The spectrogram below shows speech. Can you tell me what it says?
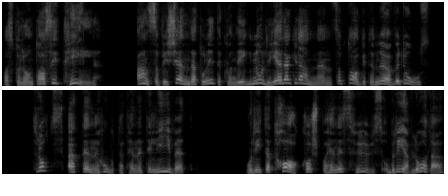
Vad skulle hon ta sig till? Ann-Sofie kände att hon inte kunde ignorera grannen som tagit en överdos, trots att denne hotat henne till livet och ritat hakkors på hennes hus och brevlåda.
